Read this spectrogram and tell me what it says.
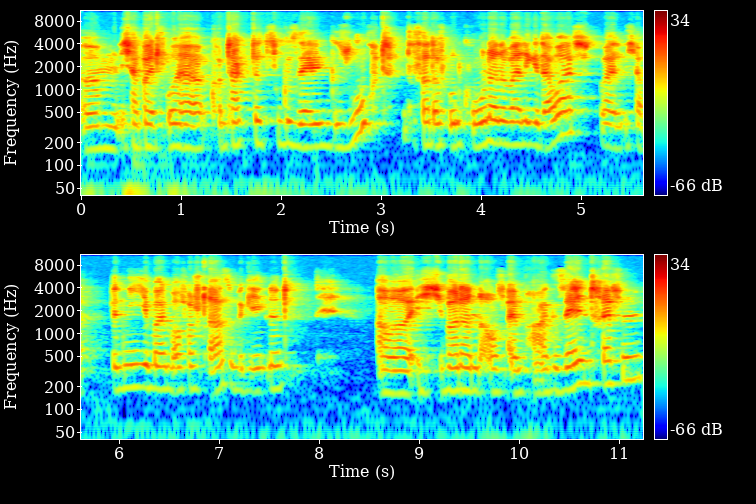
Ähm, ich habe halt vorher Kontakte zu Gesellen gesucht. Das hat aufgrund Corona eine Weile gedauert, weil ich hab, bin nie jemandem auf der Straße begegnet. Aber ich war dann auf ein paar Gesellentreffen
